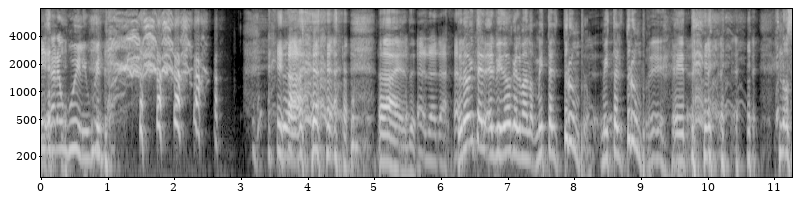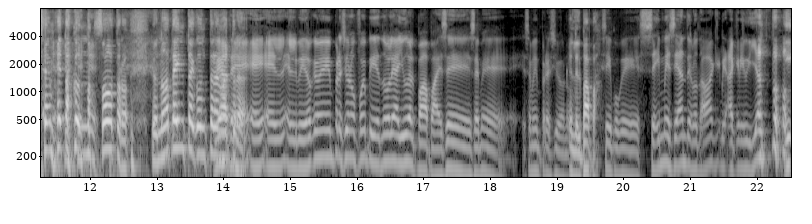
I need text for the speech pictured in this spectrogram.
ese era un Willy, un Willy. Ay, ¿Tú no viste el, el video que él mandó? Mr. Trump, Mr. Trump, este, no se meta con nosotros, que no atente contra Fíjate, nuestra... el, el video que me impresionó fue pidiéndole ayuda al Papa. Ese, ese, me, ese me impresionó. ¿El del Papa? Sí, porque seis meses antes lo estaba acri- acribillando. Y-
